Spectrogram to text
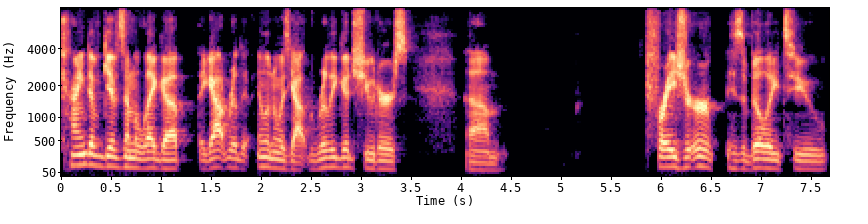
kind of gives them a leg up. They got really Illinois got really good shooters. Um, Frazier, his ability to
